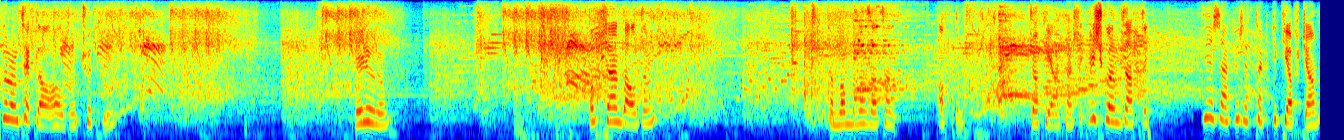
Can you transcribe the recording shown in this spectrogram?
kulum tekrar aldım. Çok iyi. Geliyorum. Hop sen de aldın. Tamam buradan zaten attım. Çok iyi arkadaşlar. İlk golümüzü attık. Diğer arkadaşlar taktik yapacağım.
